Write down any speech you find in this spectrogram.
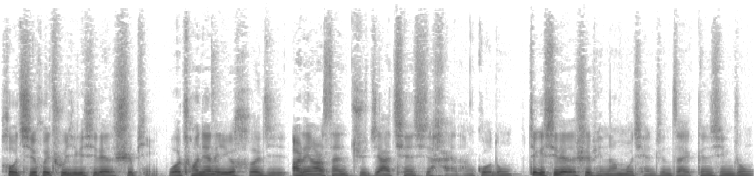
后期会出一个系列的视频，我创建了一个合集《二零二三举家迁徙海南过冬》。这个系列的视频呢，目前正在更新中。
